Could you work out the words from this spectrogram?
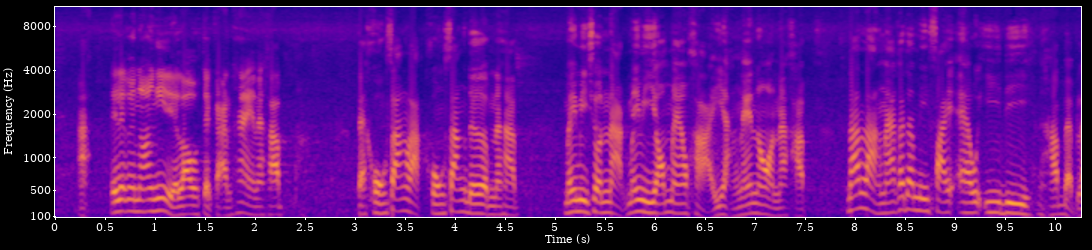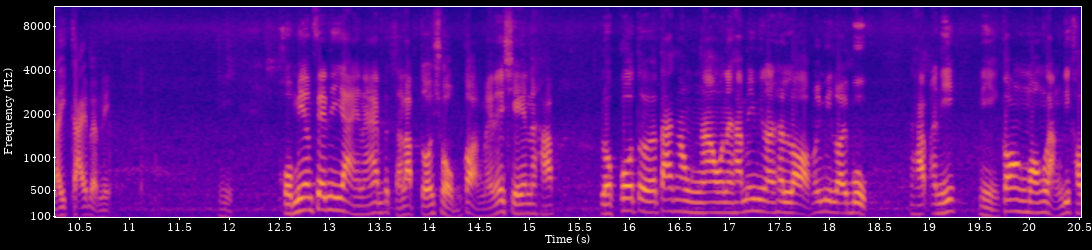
ๆอะเล็กๆน้อยๆนี่เดี๋ยวเราจัดการให้นะครับ แต่โครงสร้างหลักโครงสร้างเดิมนะครับ ไม่มีชนหนักไม่มีย้อมแมวขายอย่างแน่นอนนะครับด้านหลังนะก็จะมีไฟ LED นะครับแบบไลท์ไกด์แบบนี้นี่โครเมียมเส้นใหญ่ๆนะสำหรับตัวโฉมก่อนไม่ได้เชนนะครับ โลโก้โตโยต้าเงาๆนะครับ ไม่มีรอยถลอกไม่มีรอยบุกนะครับ อันนี้นี่กล้องมองหลังที่เขา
